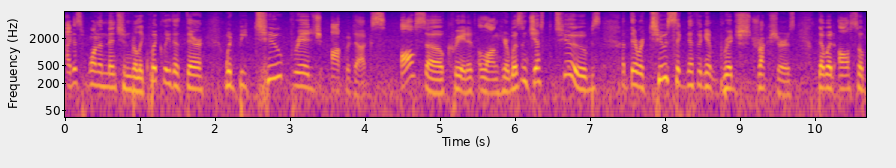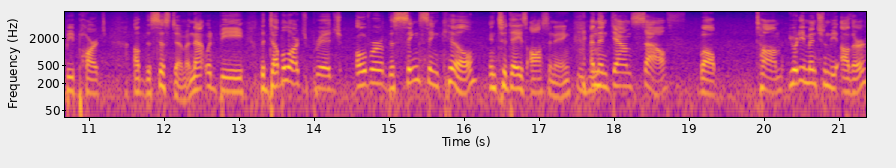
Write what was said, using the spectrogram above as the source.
I just want to mention really quickly that there would be two bridge aqueducts also created along here. It wasn't just tubes, but there were two significant bridge structures that would also be part of the system. And that would be the double arch bridge over the Sing Sing Kill in today's Ossining, mm-hmm. and then down south, well, Tom, you already mentioned the other,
